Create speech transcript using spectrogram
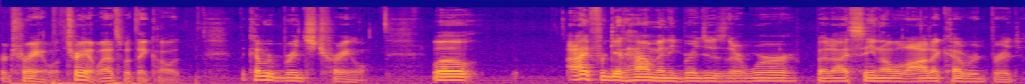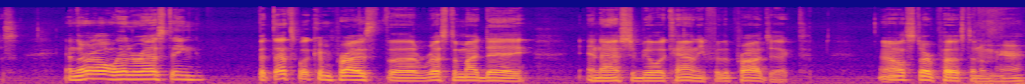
or Trail. Trail, that's what they call it. The Covered Bridge Trail. Well, I forget how many bridges there were, but I've seen a lot of covered bridges. And they're all interesting, but that's what comprised the rest of my day in Ashtabula County for the project. I'll start posting them here.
